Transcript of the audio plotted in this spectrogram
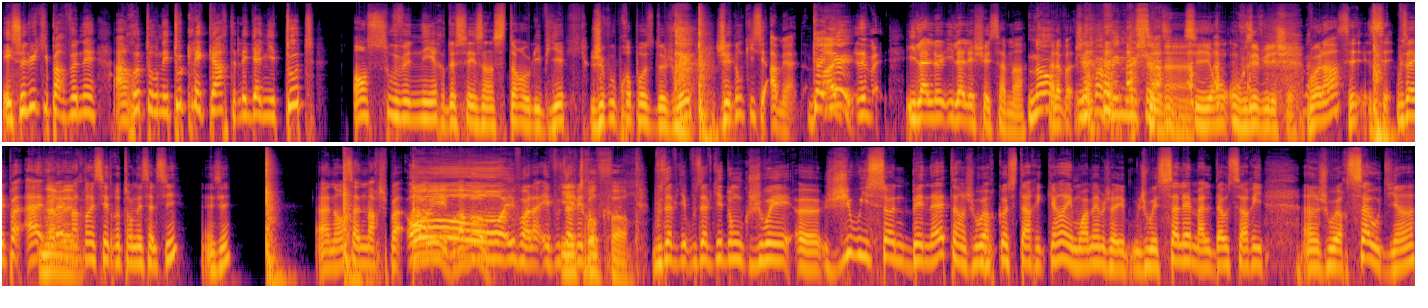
et celui qui parvenait à retourner toutes les cartes, les gagner toutes en souvenir de ces instants, Olivier, je vous propose de jouer. J'ai donc ici. Ah, mais. Gagné Ah, il, a le- il a léché sa main. Non, j'ai pas fait une méchette. Si on, on vous a vu lécher. Voilà. C'est- c'est- Vous avez pas. Ah, Non, voilà, mais- maintenant essayez de retourner celle-ci. Essayez. Ah non, ça ne marche pas. Ah oui, bravo. Et voilà. Et vous il est avez trop donc, fort. vous aviez, vous aviez donc joué euh, Jiwison Bennett, un Mm. joueur costaricain, et moi-même j'avais joué Salem Al Dawsari, un joueur saoudien.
